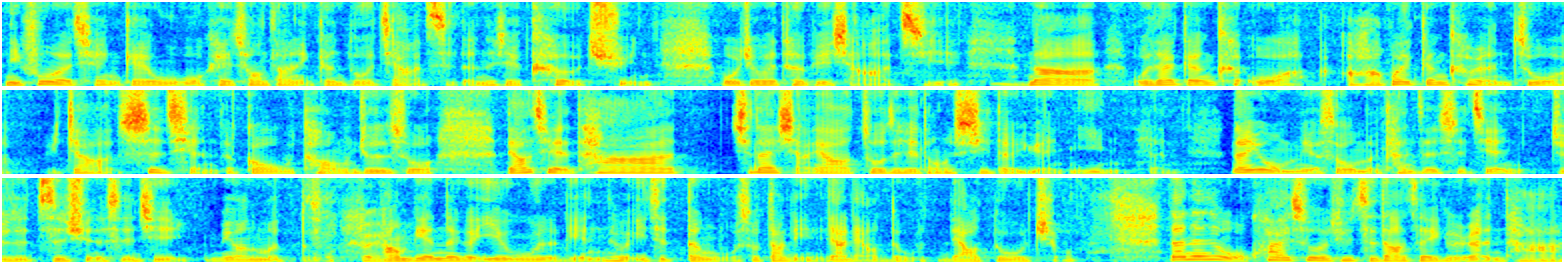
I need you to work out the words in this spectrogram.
你付了钱给我，我可以创造你更多价值的那些客群，我就会特别想要接。那我在跟客，我还会跟客人做比较事前的沟通，就是说了解他现在想要做这些东西的原因。那因为我们有时候我们看诊时间就是咨询的时间没有那么多，旁边那个业务的脸会一直瞪我说到底要聊多聊多久？那但是我快速的去知道这个人他。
